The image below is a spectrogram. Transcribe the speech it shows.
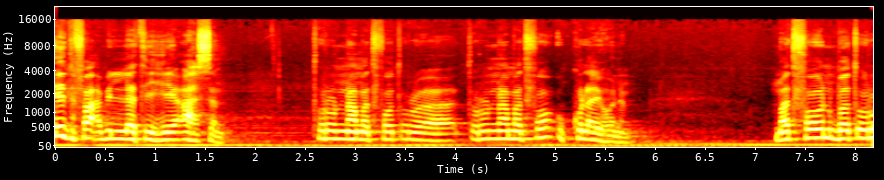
ኢድፋዕ ቢለቲ ሂየ አህሰን፣ ጥሩና መጥፎ ጥሩና መጥፎ እኩል አይሆንም። መጥፎውን በጥሩ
